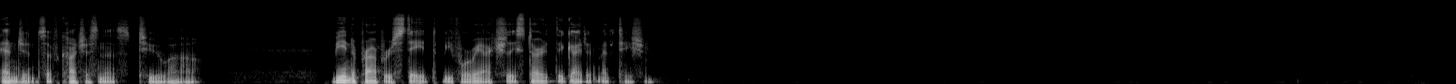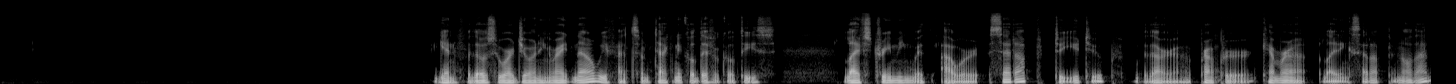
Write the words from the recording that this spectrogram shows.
engines of consciousness to uh, be in the proper state before we actually start the guided meditation. Again, for those who are joining right now, we've had some technical difficulties live streaming with our setup to YouTube with our uh, proper camera lighting setup and all that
